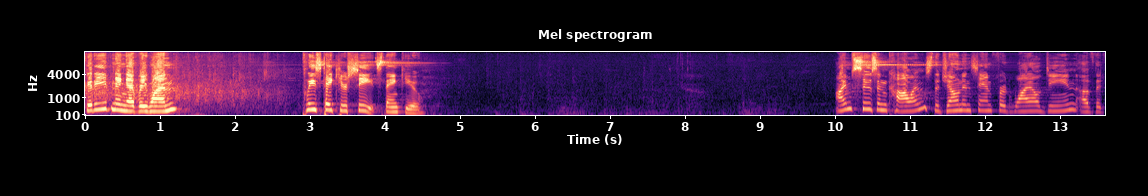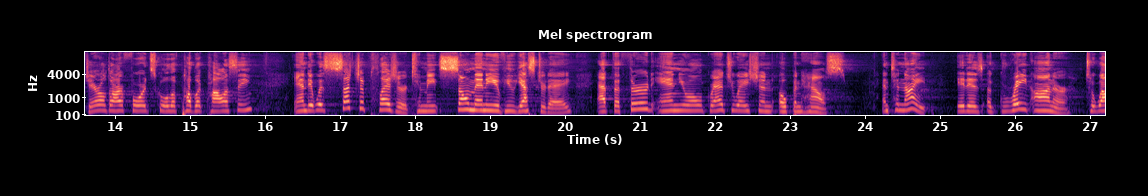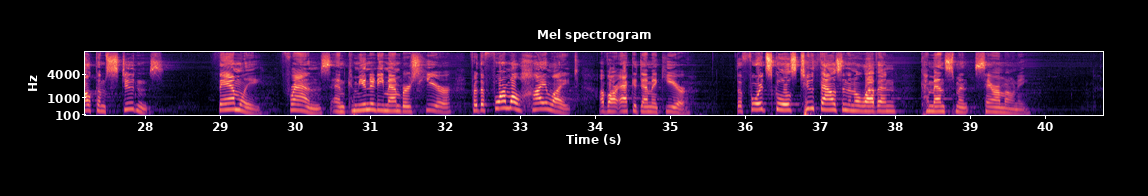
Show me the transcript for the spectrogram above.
Good evening, everyone. Please take your seats. Thank you. I'm Susan Collins, the Joan and Sanford Weill Dean of the Gerald R. Ford School of Public Policy, and it was such a pleasure to meet so many of you yesterday at the third annual graduation open house. And tonight, it is a great honor to welcome students, family, friends, and community members here for the formal highlight of our academic year, the Ford School's 2011 commencement ceremony.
